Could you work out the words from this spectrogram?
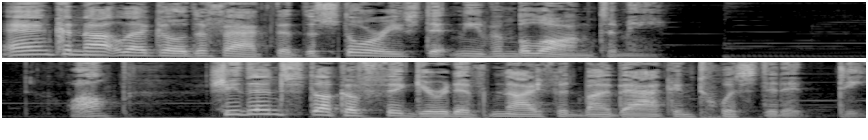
and could not let go the fact that the stories didn't even belong to me. Well, she then stuck a figurative knife in my back and twisted it deep.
